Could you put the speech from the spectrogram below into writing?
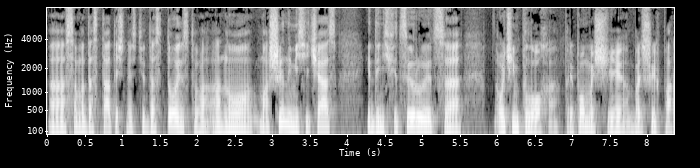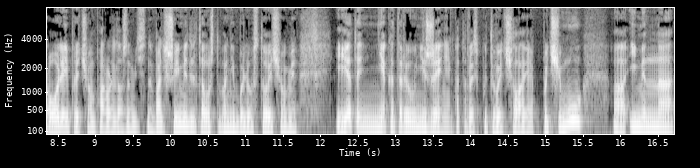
э, самодостаточность и достоинство, оно машинами сейчас идентифицируется очень плохо при помощи больших паролей, причем пароли должны быть действительно большими для того, чтобы они были устойчивыми. И это некоторые унижения, которые испытывает человек. Почему а, именно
